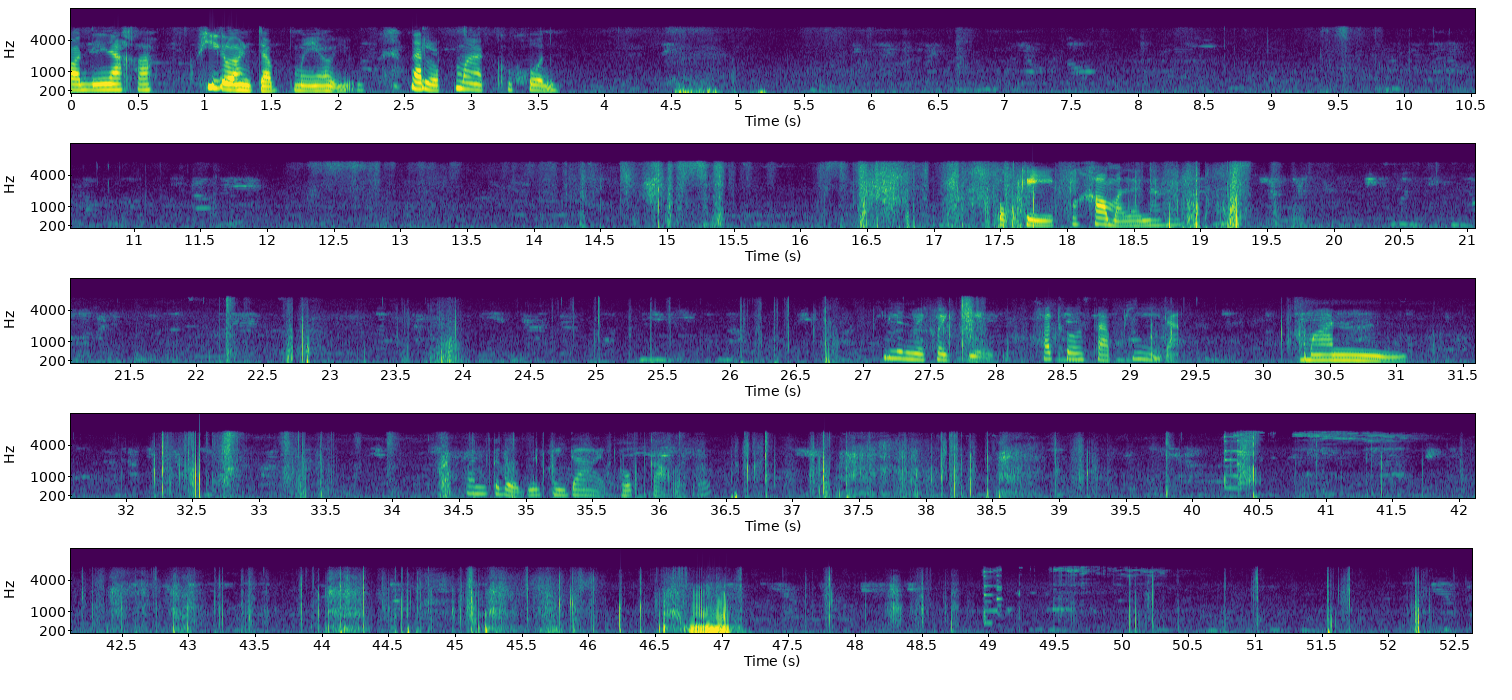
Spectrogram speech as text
ตอนนี้นะคะ พี่กำลังจับแมวอยู่น่ารักมากทุกคนโอเค ก็เข้ามาแล้วนะคะพี่เล่นไม่ค่อยเก่งเพราะโทรศัพท์พี่น่ะ มัน มันกระโดดไม่ค่อยได้เพราะเก่าแล้ว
